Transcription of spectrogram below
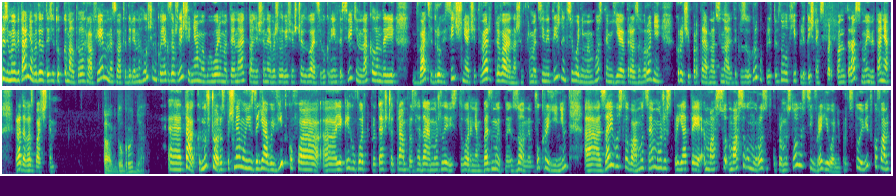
Друзі, мої вітання. Ви дивитесь ютуб канал Телеграфія. Мене звати Даріна Глушенко. Як завжди, щодня ми обговорюємо те найактуальніше, найважливіше, що відбувається в Україні та світі. На календарі 22 січня, четвер, триває наш інформаційний тиждень. Сьогодні моїм гостем є Тарас Загородній, керуючий партнер національної та кризової групи, політтехнолог і політичний експерт. Пане Тарасе, мої вітання. Рада вас бачити. Так, доброго дня. Е, Так, ну що, розпочнемо із заяви Віткофа, е, який говорить про те, що Трамп розглядає можливість створення безмитної зони в Україні. Е, За його словами, це може сприяти масовому розвитку промисловості в регіоні. Процитую Віткофа.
